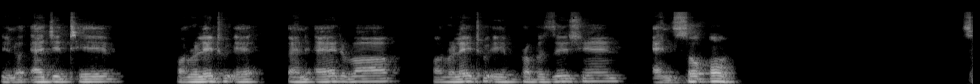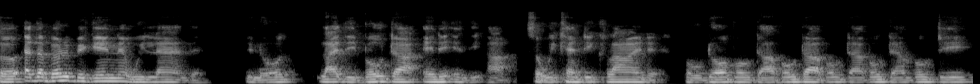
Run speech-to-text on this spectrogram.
you know adjective or relate to a, an adverb or uh, relate to a proposition, and so on. So at the very beginning, we learned, you know, like the Buddha ending in the up. So we can decline the Buddha, Buddha, Buddha, Buddha, Buddha, Buddha,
